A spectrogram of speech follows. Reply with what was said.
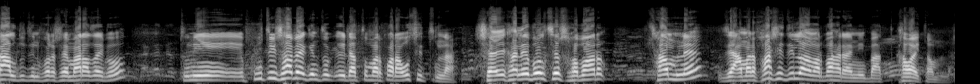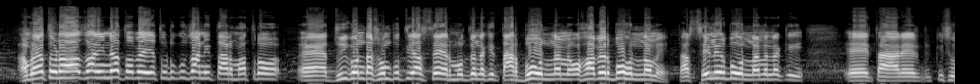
কাল দুদিন পরে সে মারা যাইব। তুমি পুত হিসাবে কিন্তু এটা তোমার করা উচিত না। সে এখানে বলছে সবার সামনে যে, আমার ফাঁসি দিল, আমার বাহারে আমি ভাত খাওয়াইতাম না। আমরা এতটা জানি না, তবে এতটুকু জানি তার মাত্র দুই ঘণ্টা সম্পত্তি আছে, এর মধ্যে নাকি তার বোন নামে, অভাবের বোন নামে, তার ছেলের বোন নামে নাকি তার কিছু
